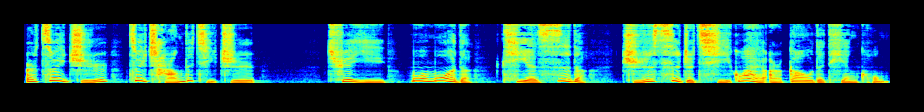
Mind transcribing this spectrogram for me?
而最直、最长的几枝，却已默默的、铁似的直刺着奇怪而高的天空，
